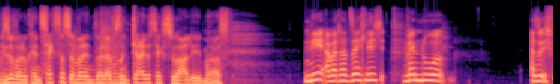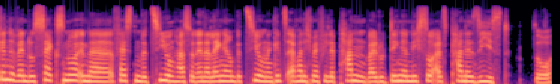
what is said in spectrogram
wieso, weil du keinen Sex hast, oder weil, weil du einfach so ein geiles Sexualleben hast? Nee, aber tatsächlich, wenn du. Also ich finde, wenn du Sex nur in einer festen Beziehung hast und in einer längeren Beziehung, dann gibt es einfach nicht mehr viele Pannen, weil du Dinge nicht so als Panne siehst. So.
